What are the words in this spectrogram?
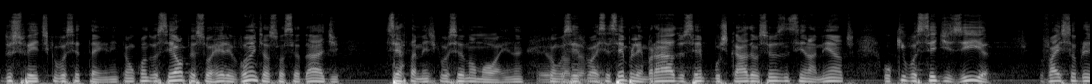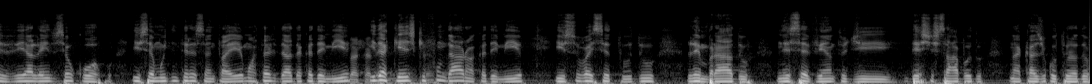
dos feitos que você tem. Né? Então, quando você é uma pessoa relevante à sociedade, certamente que você não morre. Né? Então você vai ser sempre lembrado, sempre buscado aos seus ensinamentos, o que você dizia vai sobreviver além do seu corpo. Isso é muito interessante. Tá aí a imortalidade da academia, da academia e daqueles que fundaram a academia. Isso vai ser tudo lembrado nesse evento de, deste sábado na Casa de Cultura do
